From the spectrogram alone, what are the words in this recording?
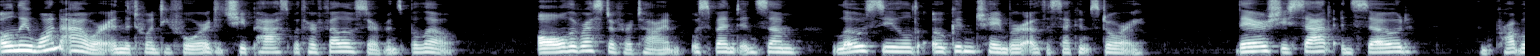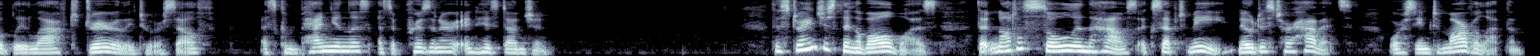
Only one hour in the twenty four did she pass with her fellow servants below. All the rest of her time was spent in some low ceiled oaken chamber of the second story. There she sat and sewed, and probably laughed drearily to herself, as companionless as a prisoner in his dungeon. The strangest thing of all was that not a soul in the house except me noticed her habits or seemed to marvel at them.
